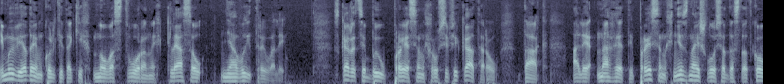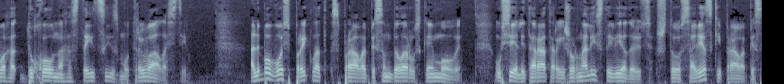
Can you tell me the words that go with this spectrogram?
І мы ведаем колькі такіх новаствораных клясаў не вытрывалі. Скажаце быў прэсінг русіфікатараў. Так але на гэты прэсінг не знайшлося дастатковага духоўнага стаіцызму трываласці альбо вось прыклад з правапісам беларускай мовы Усе літаратары і журналісты ведаюць, што савецкі правапіс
